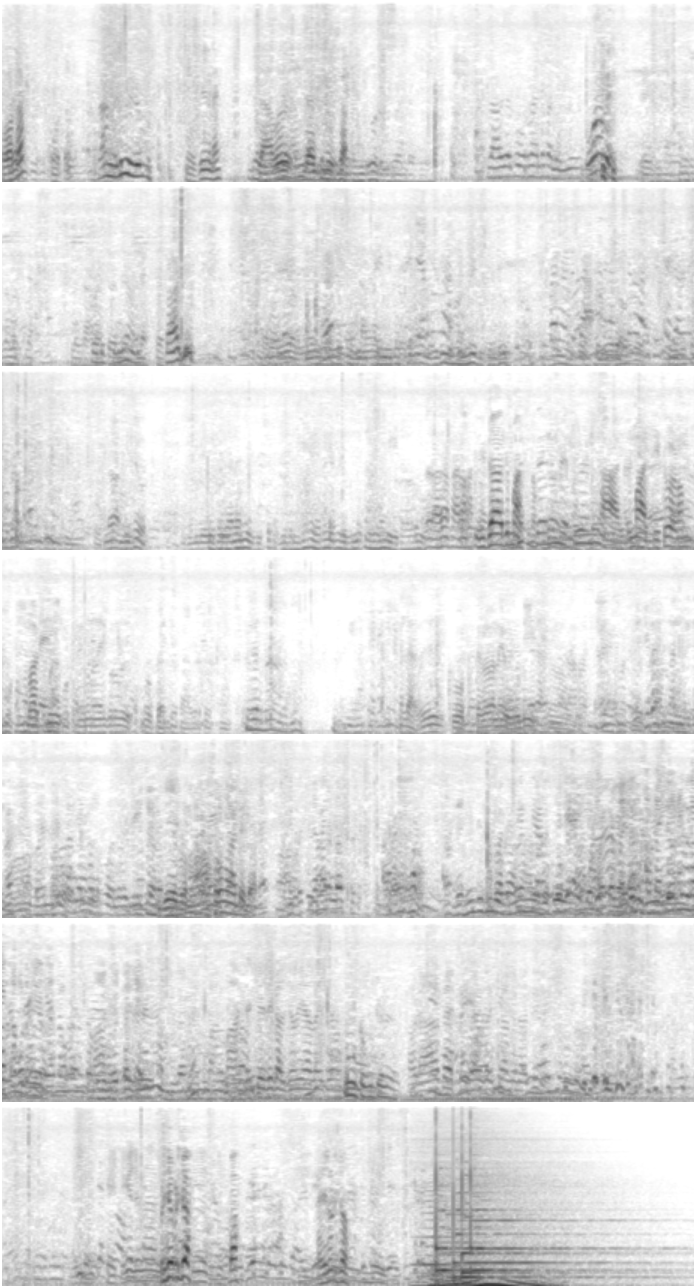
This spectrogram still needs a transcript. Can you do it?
Photo നോക്കിക്കണേ പ്ലാവ് ലേശം ലൂസാ രാജു ഇതാദ്യം മാറ്റണം. ആ ഇത് മാറ്റിയിട്ട് വേണം ബാക്കി അല്ല അത് കൂട്ടത്തിൽ വന്ന് ഓടി ഇവിടെ മാറ്റില്ല പിടിച്ചോ പിടിച്ചോ. കയ്യിൽ പിടിച്ചോ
